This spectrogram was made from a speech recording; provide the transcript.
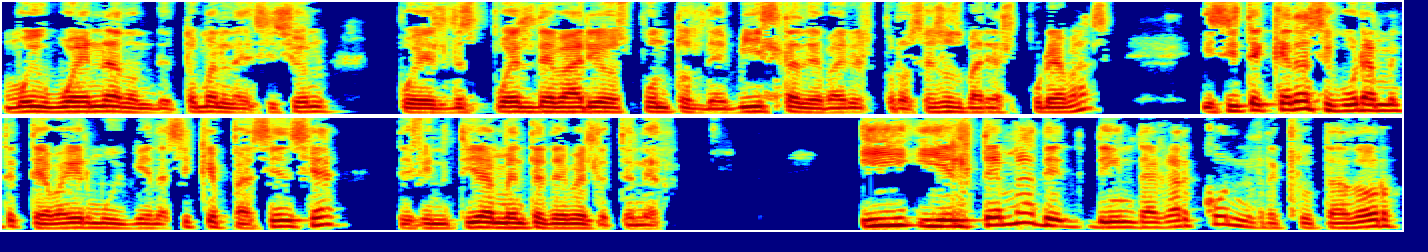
muy buena, donde toman la decisión, pues después de varios puntos de vista, de varios procesos, varias pruebas, y si te quedas, seguramente te va a ir muy bien. Así que paciencia, definitivamente debes de tener. Y, y el tema de, de indagar con el reclutador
